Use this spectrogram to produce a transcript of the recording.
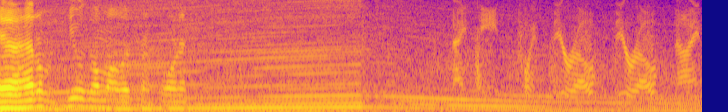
Yeah, I had him. He was on my left front corner. 19.009.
